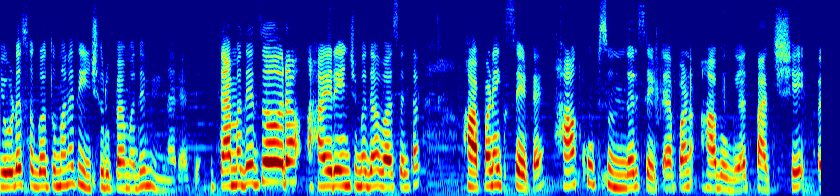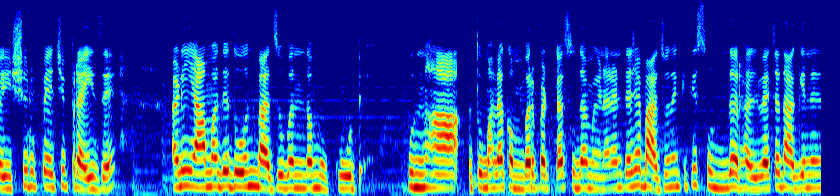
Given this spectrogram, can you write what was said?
एवढं सगळं तुम्हाला तीनशे रुपयामध्ये मिळणार आहे ते. त्यामध्ये जर हाय रेंजमध्ये हवं हवा असेल तर हा पण एक सेट आहे. हा खूप सुंदर सेट आहे. आपण हा बघूयात. पाचशे ऐंशी रुपयाची प्राईज आहे. आणि यामध्ये दोन बाजूबंद मुकुट पुन्हा तुम्हाला कंबरपट्टा सुद्धा मिळणार आणि त्याच्या बाजूने किती सुंदर हलव्याच्या दागिने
